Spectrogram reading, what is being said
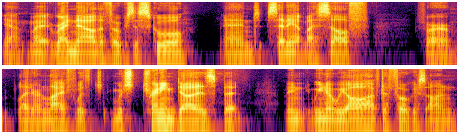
yeah, my right now the focus is school and setting up myself for later in life with which training does, but I mean, you know, we all have to focus on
